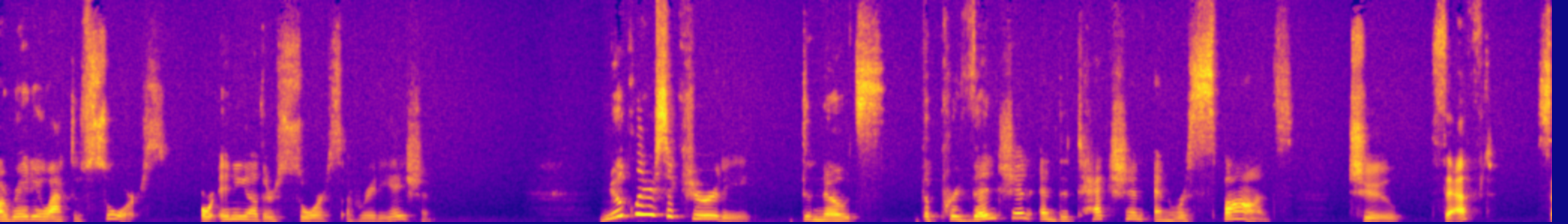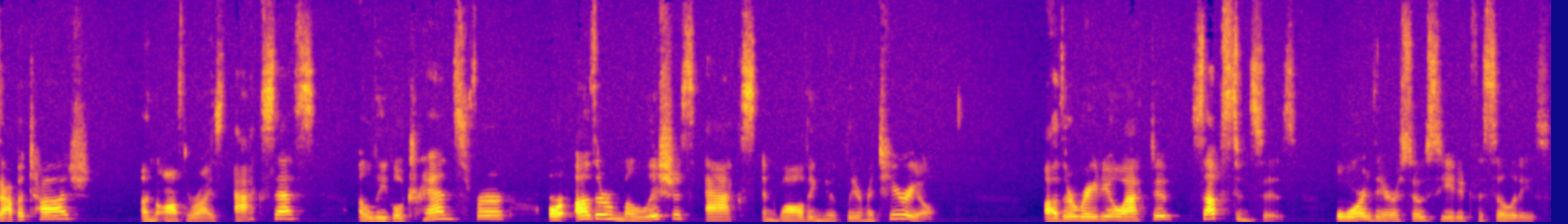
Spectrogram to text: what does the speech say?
a radioactive source, or any other source of radiation. Nuclear security denotes the prevention and detection and response to theft, sabotage, unauthorized access, illegal transfer, or other malicious acts involving nuclear material, other radioactive substances, or their associated facilities.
